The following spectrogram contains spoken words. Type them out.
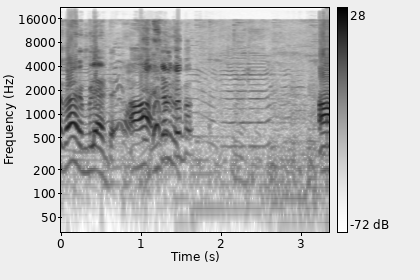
அடுத்த வேற விளையாட்டு. ஆ இந்த இடத்துக்கு ஆ.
